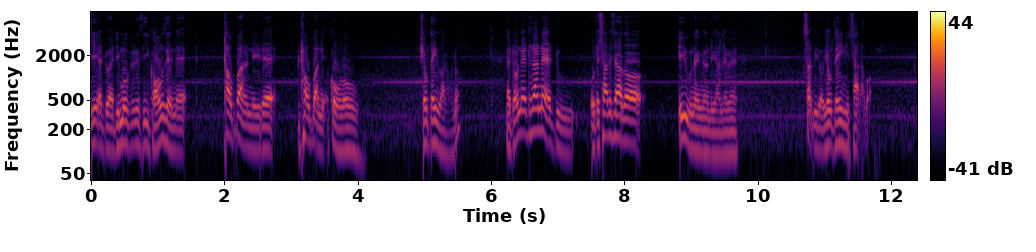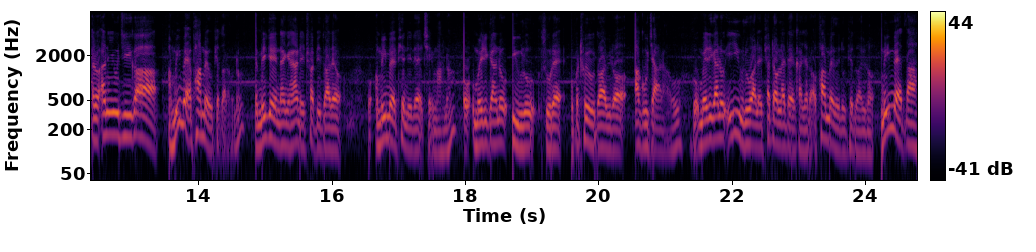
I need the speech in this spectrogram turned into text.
ရေးအတွက်ဒီမိုကရေစီခေါင်းစဉ်နဲ့ထောက်ပံ့နေတဲ့အထောက်ပံ့နေအကုန်လုံးရုပ်သိမ်းသွားတာပေါ့နော်အဲဒေါ်နယ်ထရန့်နဲ့အတူဟိုတခြားတခြားသော EU နိုင်ငံတွေကလည်းပဲဆက်ပြီးတော့ရုပ်သိမ်းနေကြတာပေါ့အဲ့တော့ NUG ကအမိမဲ့အဖမဲ့ကိုဖြစ်သွားတာပေါ့နော်အမေရိကန်နိုင်ငံကနေထွက်ပြေးသွားတဲ့ဟိုအမိမဲ့ဖြစ်နေတဲ့အချိန်မှာနော်ဟိုအမေရိကန်တို့ EU တို့ဆိုတဲ့ပထွေးကိုသွားပြီးတော့အကူကြတာဟုတ်ဟိုအမေရိကန်တို့ EU တို့ကလည်းဖျက်တော့လိုက်တဲ့အခါကျတော့အဖမဲ့တွေလိုဖြစ်သွားပြီးတော့အမိမဲ့သား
